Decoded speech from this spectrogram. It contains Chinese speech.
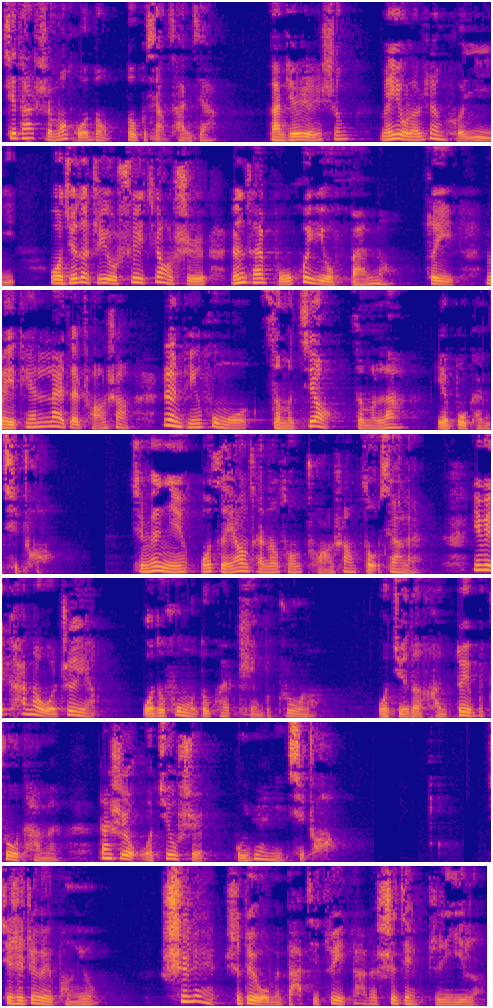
其他什么活动都不想参加，感觉人生。没有了任何意义。我觉得只有睡觉时，人才不会有烦恼。所以每天赖在床上，任凭父母怎么叫、怎么拉，也不肯起床。请问您，我怎样才能从床上走下来？因为看到我这样，我的父母都快挺不住了。我觉得很对不住他们，但是我就是不愿意起床。其实这位朋友。失恋是对我们打击最大的事件之一了，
